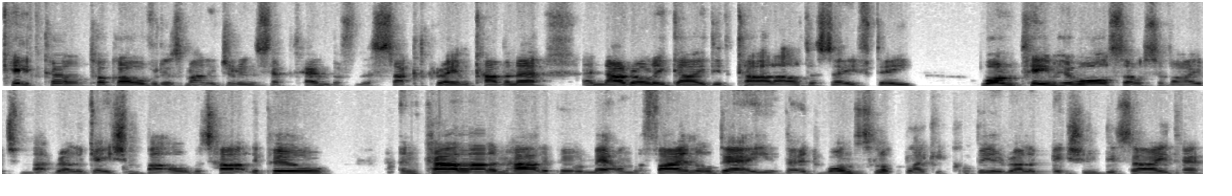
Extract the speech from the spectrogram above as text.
Keith Curle took over as manager in September from the sacked Graham Kavanagh and narrowly guided Carlisle to safety. One team who also survived from that relegation battle was Hartlepool, and Carlisle and Hartlepool met on the final day that had once looked like it could be a relegation decider,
